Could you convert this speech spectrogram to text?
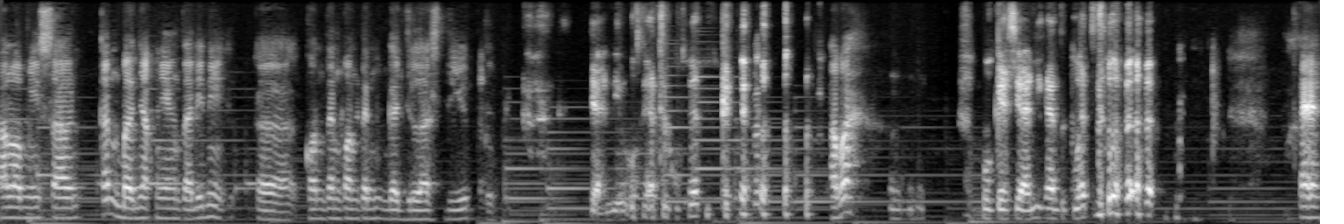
kalau misal kan banyaknya yang tadi nih eh, konten-konten nggak jelas di YouTube. Ya ini bukan banget. Apa? Muka si Ani kan banget tuh. eh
